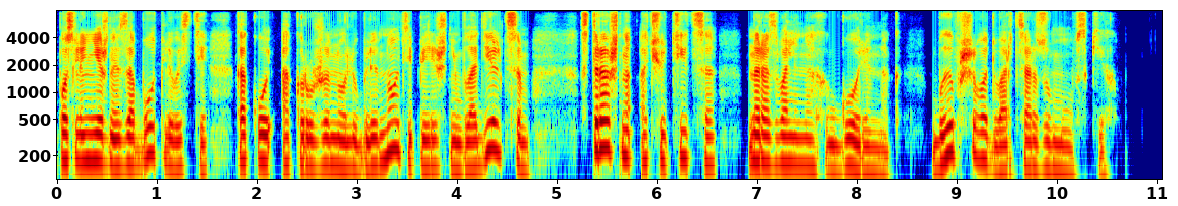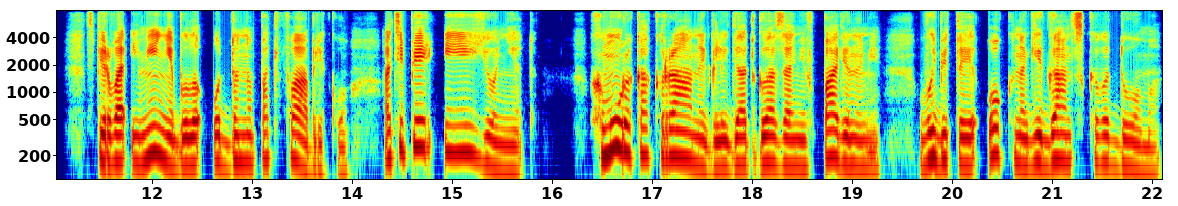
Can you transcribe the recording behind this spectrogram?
После нежной заботливости, какой окружено люблено теперешним владельцем, страшно очутиться на развалинах Горинок, бывшего дворца Разумовских. Сперва имение было отдано под фабрику, а теперь и ее нет. Хмуро, как раны, глядят глазами впадинами выбитые окна гигантского дома.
